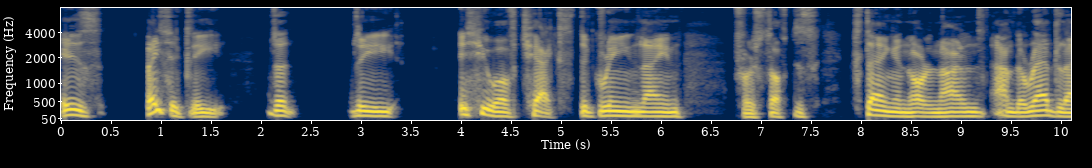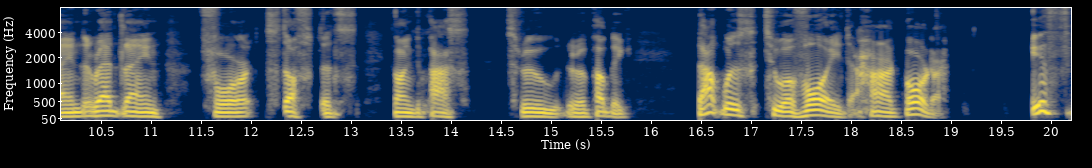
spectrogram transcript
is basically that the issue of checks, the green lane for stuff that's staying in Northern Ireland, and the red lane, the red lane for stuff that's going to pass through the Republic. That was to avoid a hard border. If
